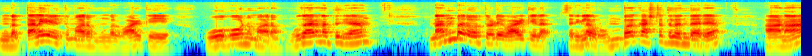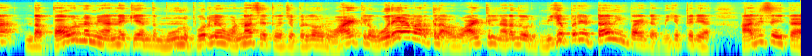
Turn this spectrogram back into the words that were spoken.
உங்கள் தலையெழுத்து மாறும் உங்கள் வாழ்க்கையை ஓஹோன்னு மாறும். உதாரணத்துக்கு நண்பர் ஒருத்தருடைய வாழ்க்கையில் சரிங்களா ரொம்ப கஷ்டத்தில் இருந்தார். ஆனால் இந்த பௌர்ணமி அன்னைக்கு அந்த மூணு பொருளையும் ஒன்றா சேர்த்து வச்ச பிறகு அவர் வாழ்க்கையில் ஒரே வாரத்தில் அவர் வாழ்க்கையில் நடந்த ஒரு மிகப்பெரிய டேர்னிங் பாயிண்ட் மிகப்பெரிய அதிசயத்தை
